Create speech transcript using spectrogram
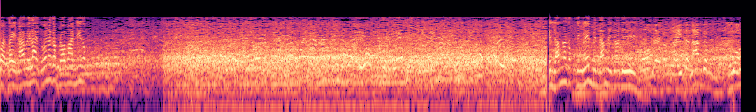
วดใส่น้ำไปไล่ตัวนะครับประมาณนี้ครับเป็น ดำนะครับจริงเล่นเป็นดำในจอทีวีพร้อมแล้วดังไหลสนามครับยอด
